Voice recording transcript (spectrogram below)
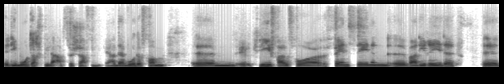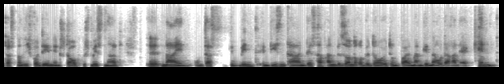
die Montagsspiele abzuschaffen. Ja, da wurde vom ähm, Kniefall vor Fanszenen äh, war die Rede, äh, dass man sich vor denen in den Staub geschmissen hat. Äh, nein, und das gewinnt in diesen Tagen deshalb an besonderer Bedeutung, weil man genau daran erkennt,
